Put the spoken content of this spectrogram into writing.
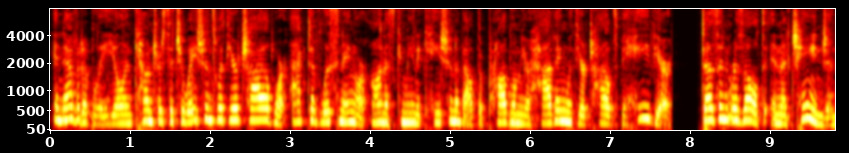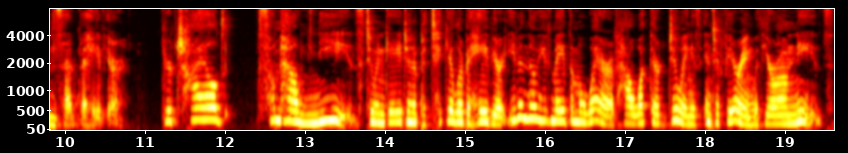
Inevitably, you'll encounter situations with your child where active listening or honest communication about the problem you're having with your child's behavior doesn't result in a change in said behavior your child somehow needs to engage in a particular behavior, even though you've made them aware of how what they're doing is interfering with your own needs.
